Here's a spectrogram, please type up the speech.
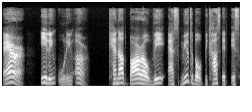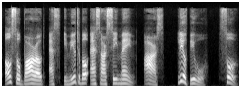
Error 一零五零二 cannot borrow v as mutable because it is also borrowed as immutable src main rs 六比五 so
